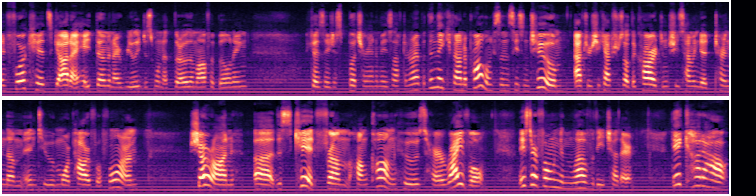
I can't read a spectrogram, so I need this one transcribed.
and 4Kids. God, I hate them, and I really just want to throw them off a building because they just butcher animes left and right. But then they found a problem because in season two, after she captures all the cards and she's having to turn them into a more powerful form, Syaoran, uh, this kid from Hong Kong who's her rival. They start falling in love with each other. They cut out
